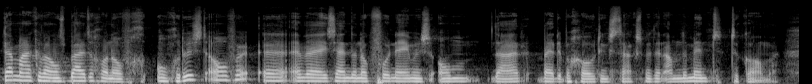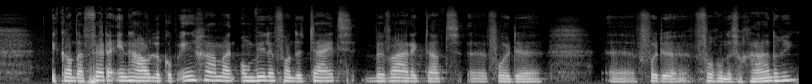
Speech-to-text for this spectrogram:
daar maken wij ons buitengewoon over, ongerust over. Uh, en wij zijn dan ook voornemens om daar bij de begroting straks met een amendement te komen. Ik kan daar verder inhoudelijk op ingaan, maar omwille van de tijd bewaar ik dat uh, voor, de, voor de volgende vergadering.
